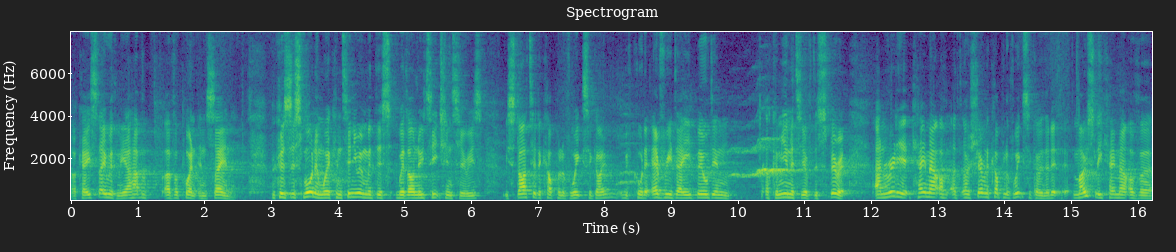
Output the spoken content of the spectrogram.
okay? Stay with me. I have a, have a point in saying it. Because this morning we're continuing with this with our new teaching series. We started a couple of weeks ago. We've called it Every Day Building a Community of the Spirit. And really, it came out of, I was sharing a couple of weeks ago that it mostly came out of a,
